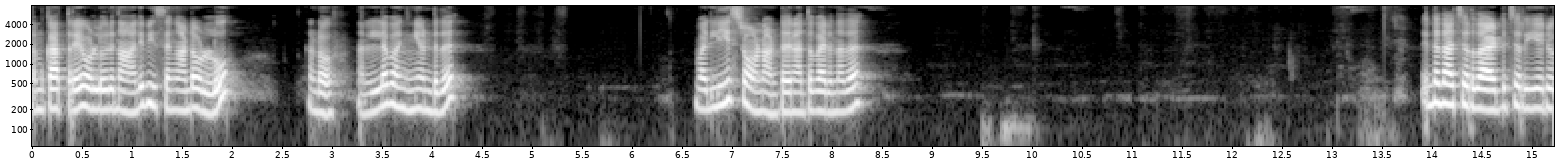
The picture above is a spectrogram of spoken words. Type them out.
നമുക്ക് അത്രയേ ഉള്ളൂ. ഒരു നാല് പീസ് എങ്ങാണ്ടേ ഉള്ളൂ. കണ്ടോ? നല്ല ഭംഗിയുണ്ട് ഇത്. വലിയ സ്റ്റോൺ ആണ് കേട്ടോ ഇതിനകത്ത് വരുന്നത്. ഇതിന്റെ അതാ ചെറുതായിട്ട് ചെറിയൊരു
